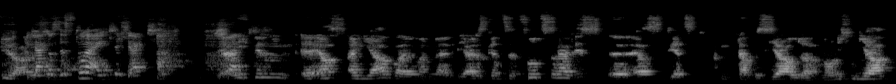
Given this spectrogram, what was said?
Ja, Wie lange bist du eigentlich aktiv? Ja, ich bin äh, erst ein Jahr, weil man äh, die Altersgrenze 14 halt ist. Äh, erst jetzt ein knappes Jahr oder noch nicht ein Jahr.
